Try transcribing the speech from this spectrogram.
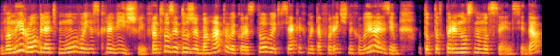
Вони роблять мову яскравішою. Французи дуже багато використовують всяких метафоричних виразів, тобто в переносному сенсі. Да?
